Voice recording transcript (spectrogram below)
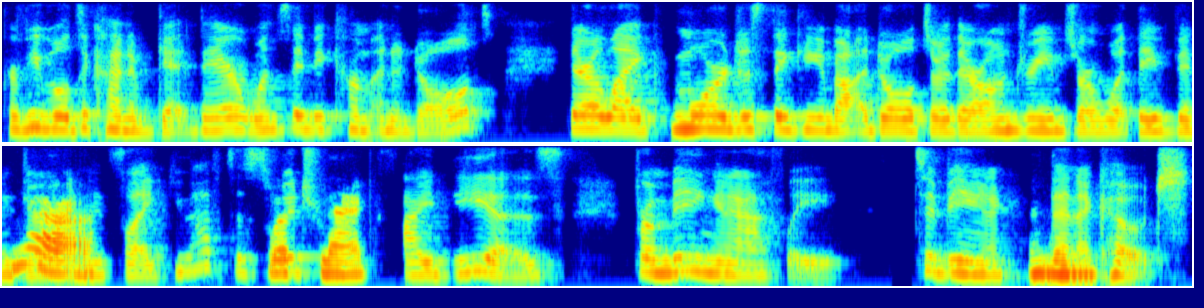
for people to kind of get there once they become an adult. They're like more just thinking about adults or their own dreams or what they've been yeah. through. And it's like you have to switch ideas from being an athlete to being a, mm-hmm. then a coach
